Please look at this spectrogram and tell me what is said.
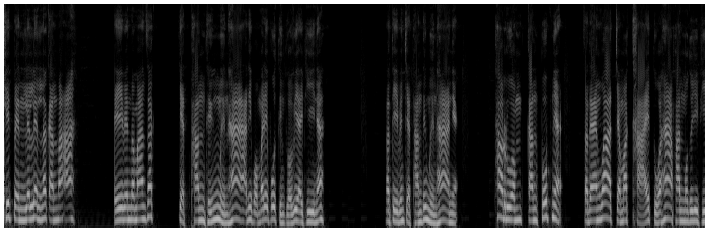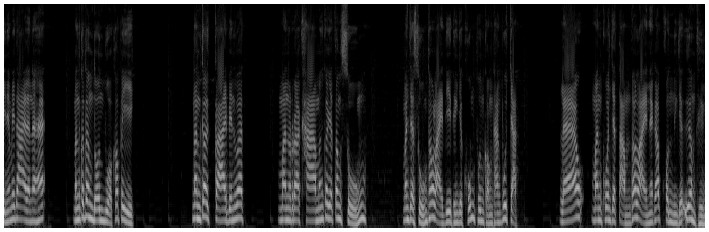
คิดเป็นเล่น ๆ แล้วกันมาอะตีเป็นประมาณสัก 7,000 ถึง 15,000 อันนี้ผมไม่ได้พูดถึงตั๋ว VIP นะถ้าตีเป็น 7,000 ถึง 15,000 เนี่ย ถ้ารวมกันปุ๊บเนี่ย แสดงว่าจะมาขายตั๋ว 5,000 MotoGP เนี่ยไม่ได้แล้วนะฮะ มันก็ต้องโดนบวกเข้าไปอีก นั่นก็กลายเป็นว่ามันราคามันก็จะต้องสูง มันจะสูงเท่าไหร่ดีถึงจะคุ้มทุนของทางผู้จัด แล้วมันควรจะต่ำเท่าไหร่นะครับ คนถึงจะเอื้อมถึง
